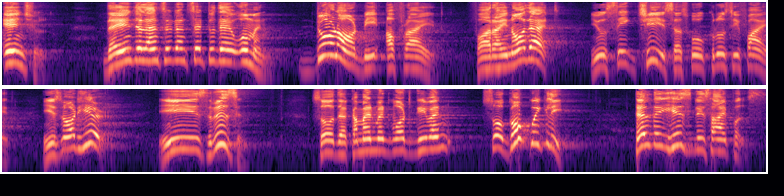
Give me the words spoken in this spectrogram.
angel. The angel answered and said to the woman, Do not be afraid, for I know that you seek Jesus who crucified. He is not here, he is risen. So the commandment was given. So go quickly. Tell the, his disciples.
